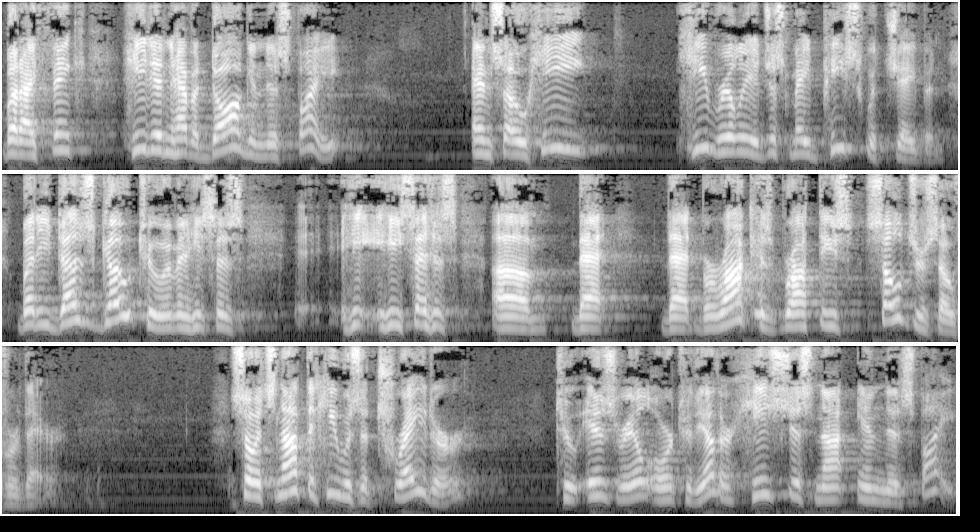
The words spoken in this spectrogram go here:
but I think he didn't have a dog in this fight. And so he, he really had just made peace with Jabin. But he does go to him and he says, he, he says um, that, that Barak has brought these soldiers over there. So it's not that he was a traitor to Israel or to the other. He's just not in this fight.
